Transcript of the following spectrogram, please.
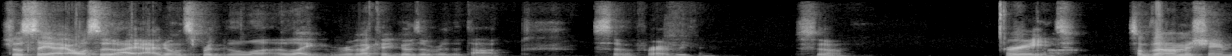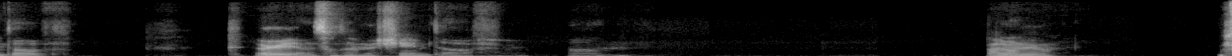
she'll say I also I, I don't spread the love. Like Rebecca goes over the top. So for everything. So all right, something I'm ashamed of. All right, something I'm ashamed of. Um, I don't know.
